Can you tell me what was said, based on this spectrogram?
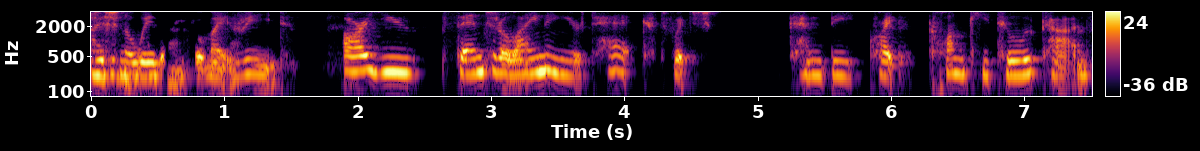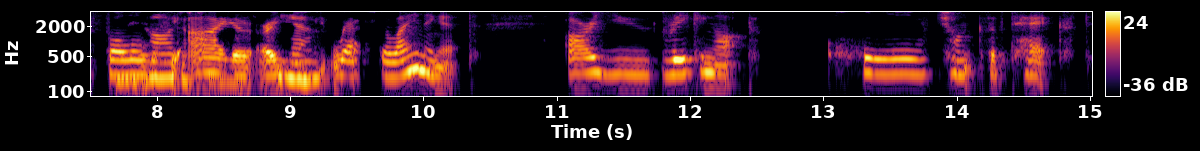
traditional way that people might read. Are you center aligning your text, which can be quite clunky to look at and follow with the eye, or are yeah. you left aligning it? Are you breaking up whole chunks of text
